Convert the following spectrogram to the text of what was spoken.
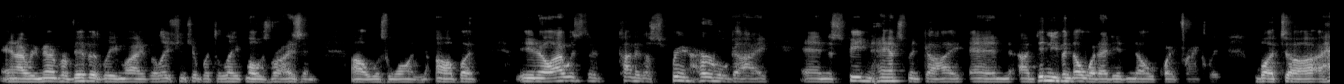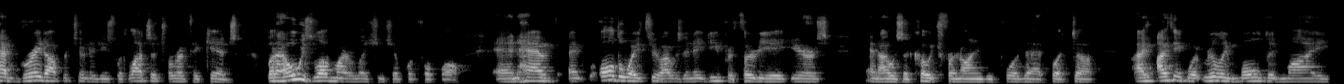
And I remember vividly my relationship with the late Mose Risen uh, was one. Uh, but, you know, I was the kind of the sprint hurdle guy and the speed enhancement guy. And I didn't even know what I didn't know, quite frankly. But uh, I had great opportunities with lots of terrific kids. But I always loved my relationship with football and have and all the way through. I was an AD for 38 years and I was a coach for nine before that. But uh, I, I, think what really molded my,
